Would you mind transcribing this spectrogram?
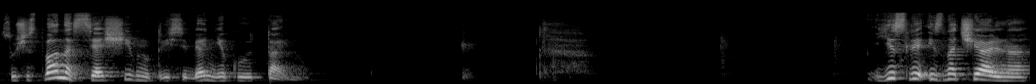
Существа, носящие внутри себя некую тайну. Если изначально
